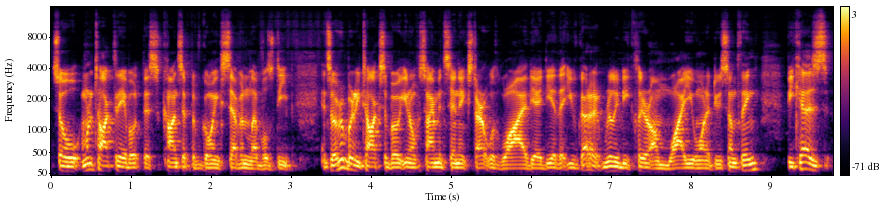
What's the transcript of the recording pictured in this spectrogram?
So, I want to talk today about this concept of going seven levels deep. And so everybody talks about, you know, Simon Sinek, start with why, the idea that you've got to really be clear on why you want to do something because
